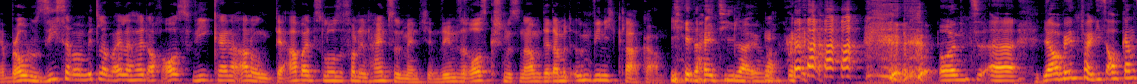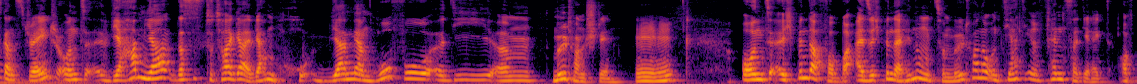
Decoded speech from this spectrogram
Ja, Bro, du siehst aber mittlerweile halt auch aus wie, keine Ahnung, der Arbeitslose von den Heinzelmännchen, den sie rausgeschmissen haben, der damit irgendwie nicht klarkam. Jeder ITler immer. und äh, ja, auf jeden Fall, die ist auch ganz, ganz strange. Und wir haben ja, das ist total geil, wir haben, wir haben ja einen Hof, wo äh, die ähm, Mülltonnen stehen. Mhm. Und ich bin da vorbei, also ich bin da hin und zur Mülltonne und die hat ihre Fenster direkt auf,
